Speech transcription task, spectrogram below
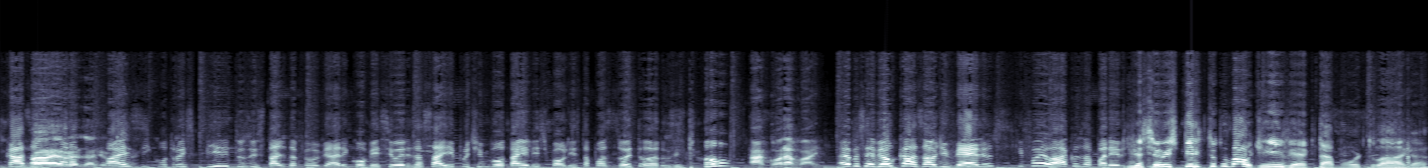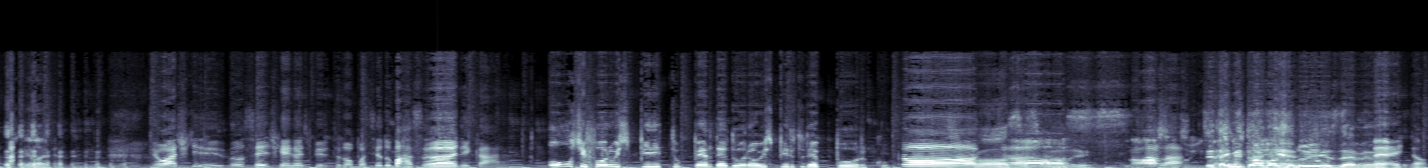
O casal Ah, é de verdade, é mais verdade. encontrou espíritos no estádio da Ferroviária e convenceu eles a sair pro time voltar à Elite Paulista após 18 anos. Então, Agora vai. aí você vê um casal de velhos que foi lá com os aparelhos de Devia ser o espírito do Valdívia, que tá morto lá já. Sei lá, cara. Eu acho que. Não sei de quem é o espírito não. Pode ser do Barzani, cara. Ou se for o espírito perdedor ou o espírito de porco. Nossa! Nossa? Nossa. Luiz, Você até imitou a voz do. Luiz, né, meu? É, então,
